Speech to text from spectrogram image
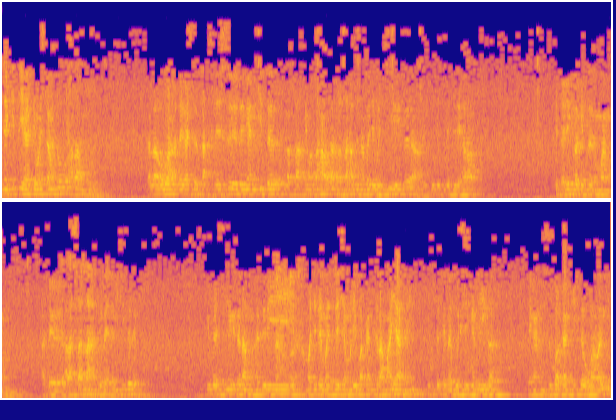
Menyakiti hati macam tu haram. Tu Kalau orang ada rasa tak selesa dengan kita tak tengok tahap lah Kalau tahap tu sampai dia benci kita lah, Itu dia boleh jadi haram. Jadi kalau kita memang ada alasan lah tu lain lagi cerita dia. Tapi biasanya kita nak menghadiri majlis-majlis yang melibatkan keramaian ni kita kena bersihkan diri lah. Jangan sebabkan kita orang lagi.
